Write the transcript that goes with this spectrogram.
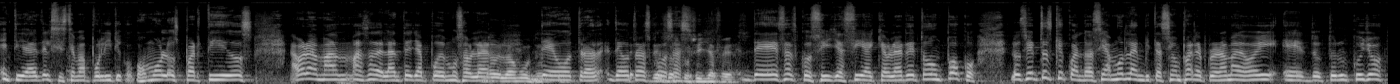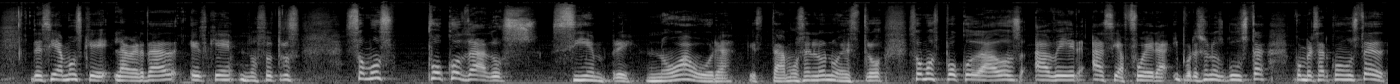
entidades del sistema político como los partidos. Ahora más, más adelante ya podemos hablar de, otras de otras cosas. De esas cosillas feas. De esas cosillas, sí, hay que hablar de todo un poco. Lo cierto es que cuando hacíamos la invitación para el programa de hoy, eh, doctor Urcullo, decíamos que la verdad es que nosotros somos poco dados siempre, no ahora, que estamos en lo nuestro, somos poco dados a ver hacia afuera. Y por eso nos gusta conversar con usted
